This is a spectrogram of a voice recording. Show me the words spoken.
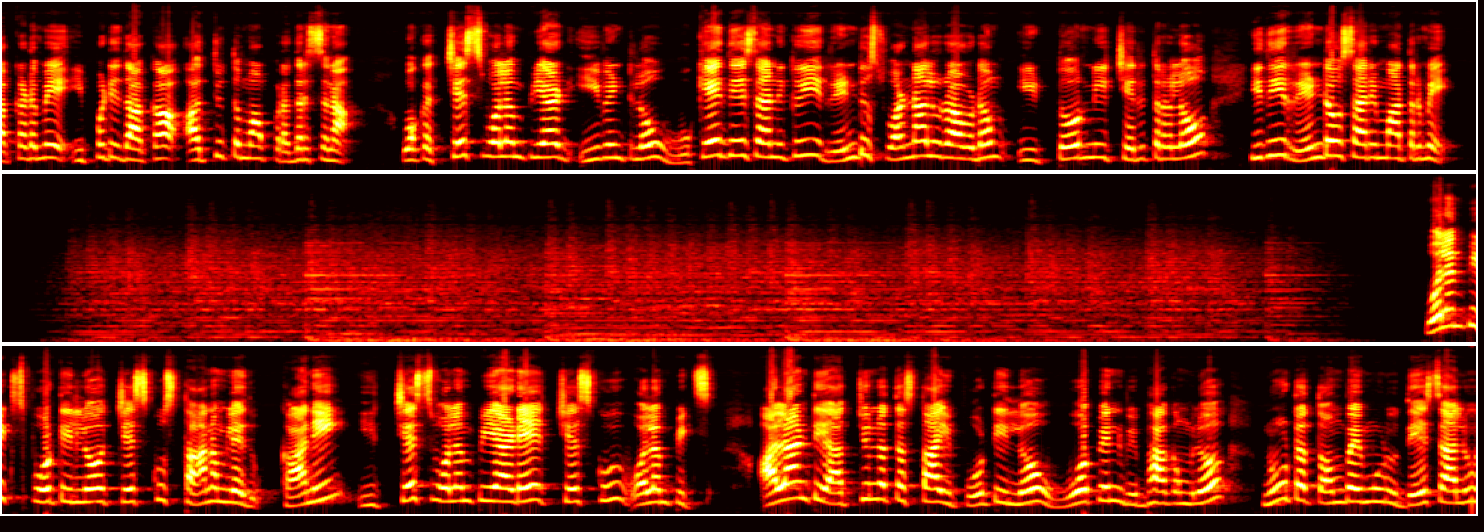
దక్కడమే ఇప్పటిదాకా అత్యుత్తమ ప్రదర్శన. ఒక చెస్ ఒలింపియాడ్ ఈవెంట్లో ఒకే దేశానికి రెండు స్వర్ణాలు రావడం ఈ టోర్నీ చరిత్రలో ఇది రెండోసారి మాత్రమే. ఒలింపిక్స్ పోటీల్లో చెస్కు స్థానం లేదు. కానీ ఈ చెస్ ఒలింపియాడే చెస్కు ఒలింపిక్స్. అలాంటి అత్యున్నత స్థాయి పోటీల్లో ఓపెన్ విభాగంలో నూట తొంభై మూడు దేశాలు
